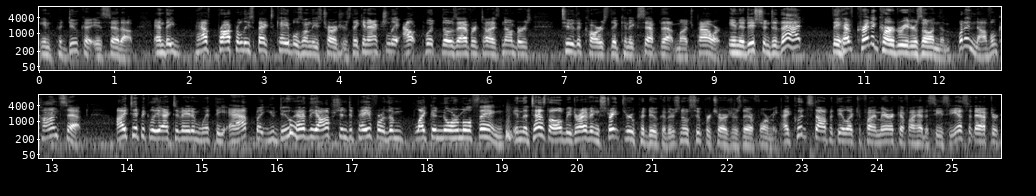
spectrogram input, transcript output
in Paducah is set up. And they have properly spec'd cables on these chargers. They can actually output those advertised numbers to the cars that can accept that much power. In addition to that, they have credit card readers on them. What a novel concept. I typically activate them with the app, but you do have the option to pay for them like a normal thing. In the Tesla, I'll be driving straight through Paducah. There's no superchargers there for me. I could stop at the Electrify America if I had a CCS adapter,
